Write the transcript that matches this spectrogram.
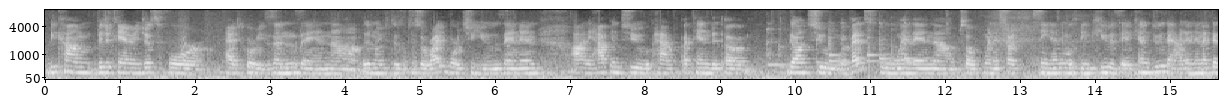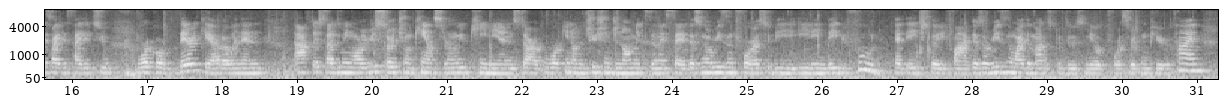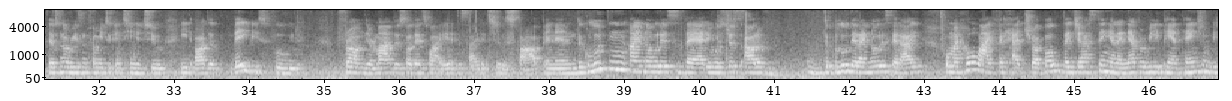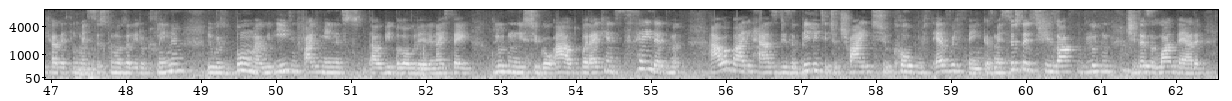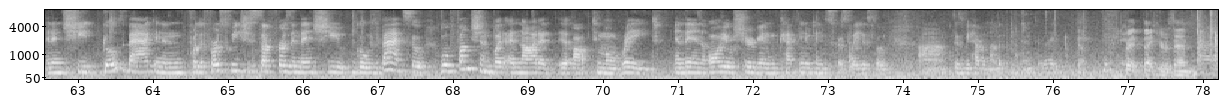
become vegetarian just for ethical reasons, and uh, I don't know if this is the right word to use. And then I happened to have attended, um, gone to a vet school, and then um, so when I started seeing animals being killed, I say I can't do that, and then I, that's why I decided to work with dairy cattle, and then after I started doing more research on cancer and leukemia and start working on nutrition genomics, then I said there's no reason for us to be eating baby food at age 35. There's a reason why the mothers produce milk for a certain period of time. There's no reason for me to continue to eat other babies' food from their mother, so that's why I decided to stop. And then the gluten, I noticed that it was just out of the blue that I noticed that I, for my whole life, I had trouble digesting and I never really pay attention because I think my system was a little cleaner. It was boom, I would eat in five minutes, I would be bloated, and I say gluten needs to go out. But I can say that our body has this ability to try to cope with everything because my sister, is, she's off gluten, she does a lot better, and then she goes back, and then for the first week she suffers, and then she goes back. So we'll function, but at not at the optimal rate. And then oil, sugar, and caffeine we can discuss later. So because we have another presenter, right? Yeah. Great, thank you, Rosane. Uh,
